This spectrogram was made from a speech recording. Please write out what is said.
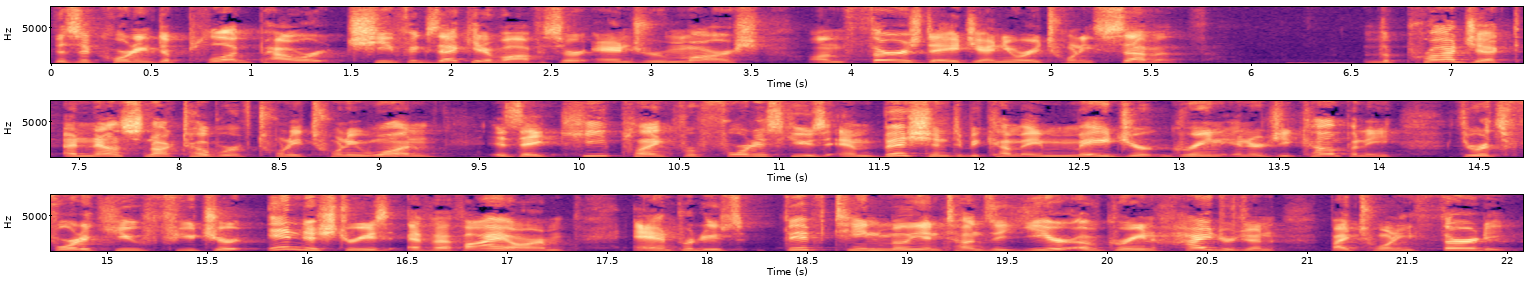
This, according to Plug Power Chief Executive Officer Andrew Marsh on Thursday, January 27th. The project, announced in October of 2021, is a key plank for Fortescue's ambition to become a major green energy company through its Fortescue Future Industries FFI arm and produce 15 million tons a year of green hydrogen by 2030.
